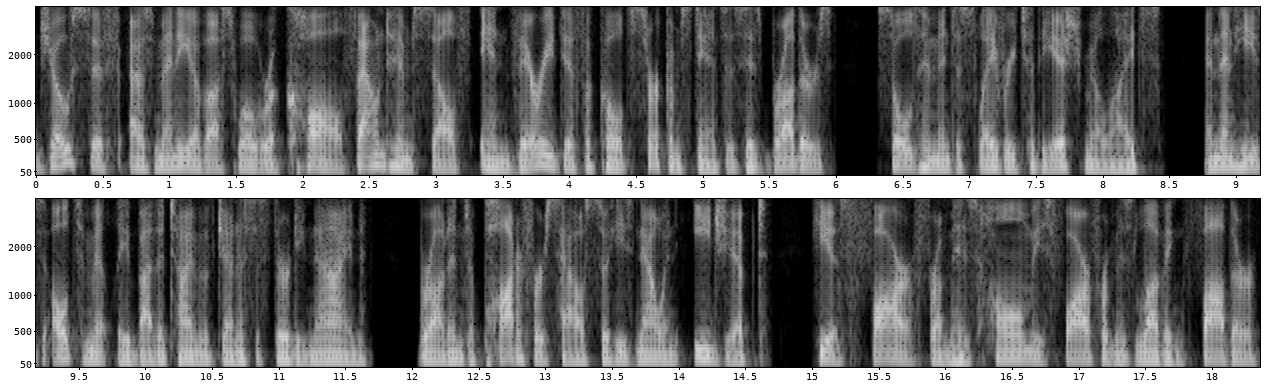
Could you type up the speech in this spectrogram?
Joseph, as many of us will recall, found himself in very difficult circumstances. His brothers sold him into slavery to the Ishmaelites, and then he's ultimately, by the time of Genesis 39, brought into Potiphar's house. So he's now in Egypt. He is far from his home, he's far from his loving father.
